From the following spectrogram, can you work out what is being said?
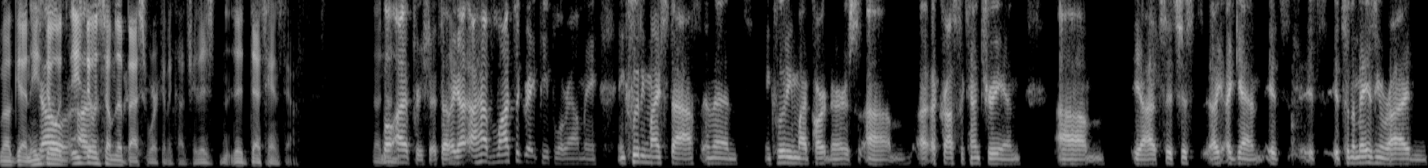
Well, again, he's No, doing he's I- doing some of the best work in the country. There's that's hands down. No, Well, no, I appreciate that. I got, I have lots of great people around me, including my staff, and then including my partners um, across the country. And um, yeah, it's it's just I, again, it's it's it's an amazing ride, and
